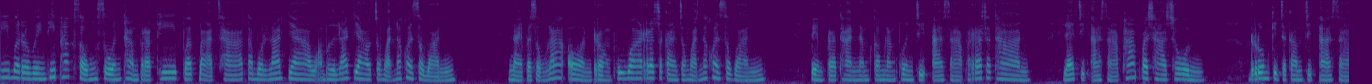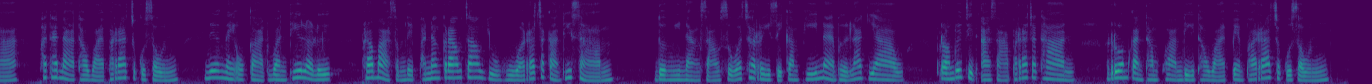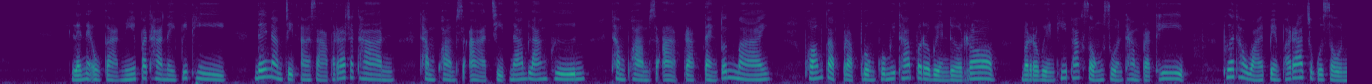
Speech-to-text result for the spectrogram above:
ที่บริเวณที่พักสงฆ์สวนธรรมประทีปวัดป่าช้าตำบลลาดยาวอำเภอลาดยาวจังหวัดนครสวรรค์ นายประสงค์ล่าอ่อนรองผู้ว่าราชการจังหวัดนครสวรรค์ เป็นประธานนำกำลังพลจิตอาสาพระราชทาน และจิตอาสาภาคประชาชน ร่วมกิจกรรมจิตอาสา พัฒนาถวายพระราชกุศล เนื่องในโอกาสวันที่ระลึก พระบาทสมเด็จพระนั่งเกล้าเจ้าอยู่หัวรัชกาลที่3โดยมีนางสาวสุวัชรีศรีกัมพีนายอำเภอลาดยาว พร้อมด้วยจิตอาสาพระราชทาน ร่วมกันทำความดีถวายเป็นพระราชกุศล และในโอกาสนี้ประธานในพิธี ได้นำจิตอาสาพระราชทานทำความสะอาดฉีดน้ำล้างพื้นทำความสะอาดปรับแต่งต้นไม้ พร้อมกับปรับปรุงภูมิทัศน์บริเวณโดยรอบบริเวณที่พักสงฆ์สวนธรรมประทีปเพื่อถวายเป็นพระราชกุศล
